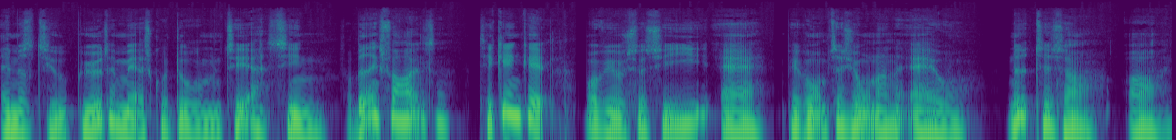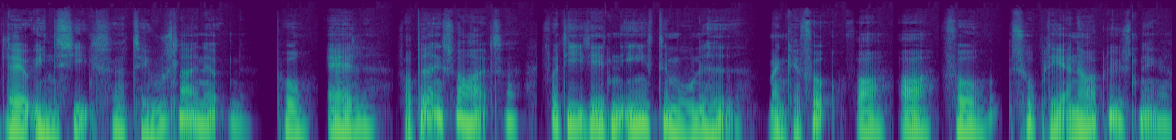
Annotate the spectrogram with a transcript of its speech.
administrative byrde med at skulle dokumentere sin forbedringsforhold. Til gengæld må vi jo så sige, at beboerorganisationerne er jo nødt til så at lave indsigelser til huslejenævnene på alle forbedringsforhold, fordi det er den eneste mulighed, man kan få for at få supplerende oplysninger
